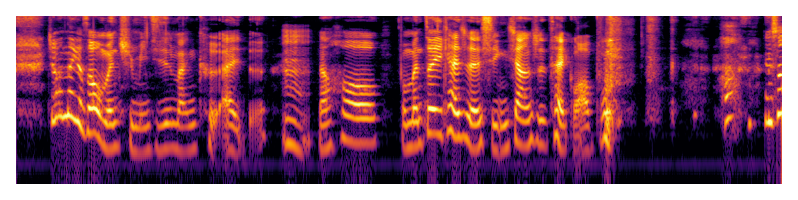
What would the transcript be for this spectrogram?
就那个时候，我们取名其实蛮可爱的。嗯，然后我们最一开始的形象是菜瓜布。啊你说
